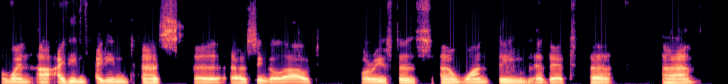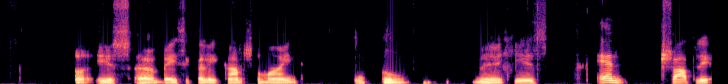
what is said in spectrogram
when uh, I didn't, I didn't uh, uh, uh, single out, for instance, one thing that, that um, is basically comes to mind his and sharply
